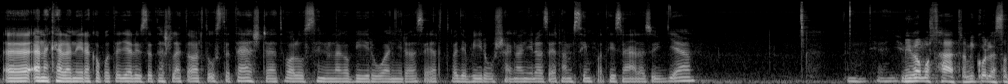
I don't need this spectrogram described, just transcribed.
Ennek ellenére kapott egy előzetes letartóztatást, tehát valószínűleg a bíró annyira azért, vagy a bíróság annyira azért nem szimpatizál az ügyjel. Mi van most hátra? Mikor lesz a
